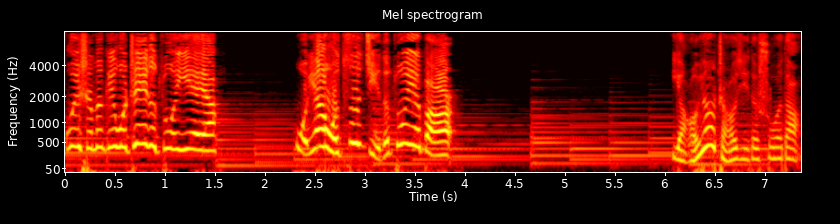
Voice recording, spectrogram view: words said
为什么给我这个作业呀？我要我自己的作业本儿。瑶瑶着急的说道。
